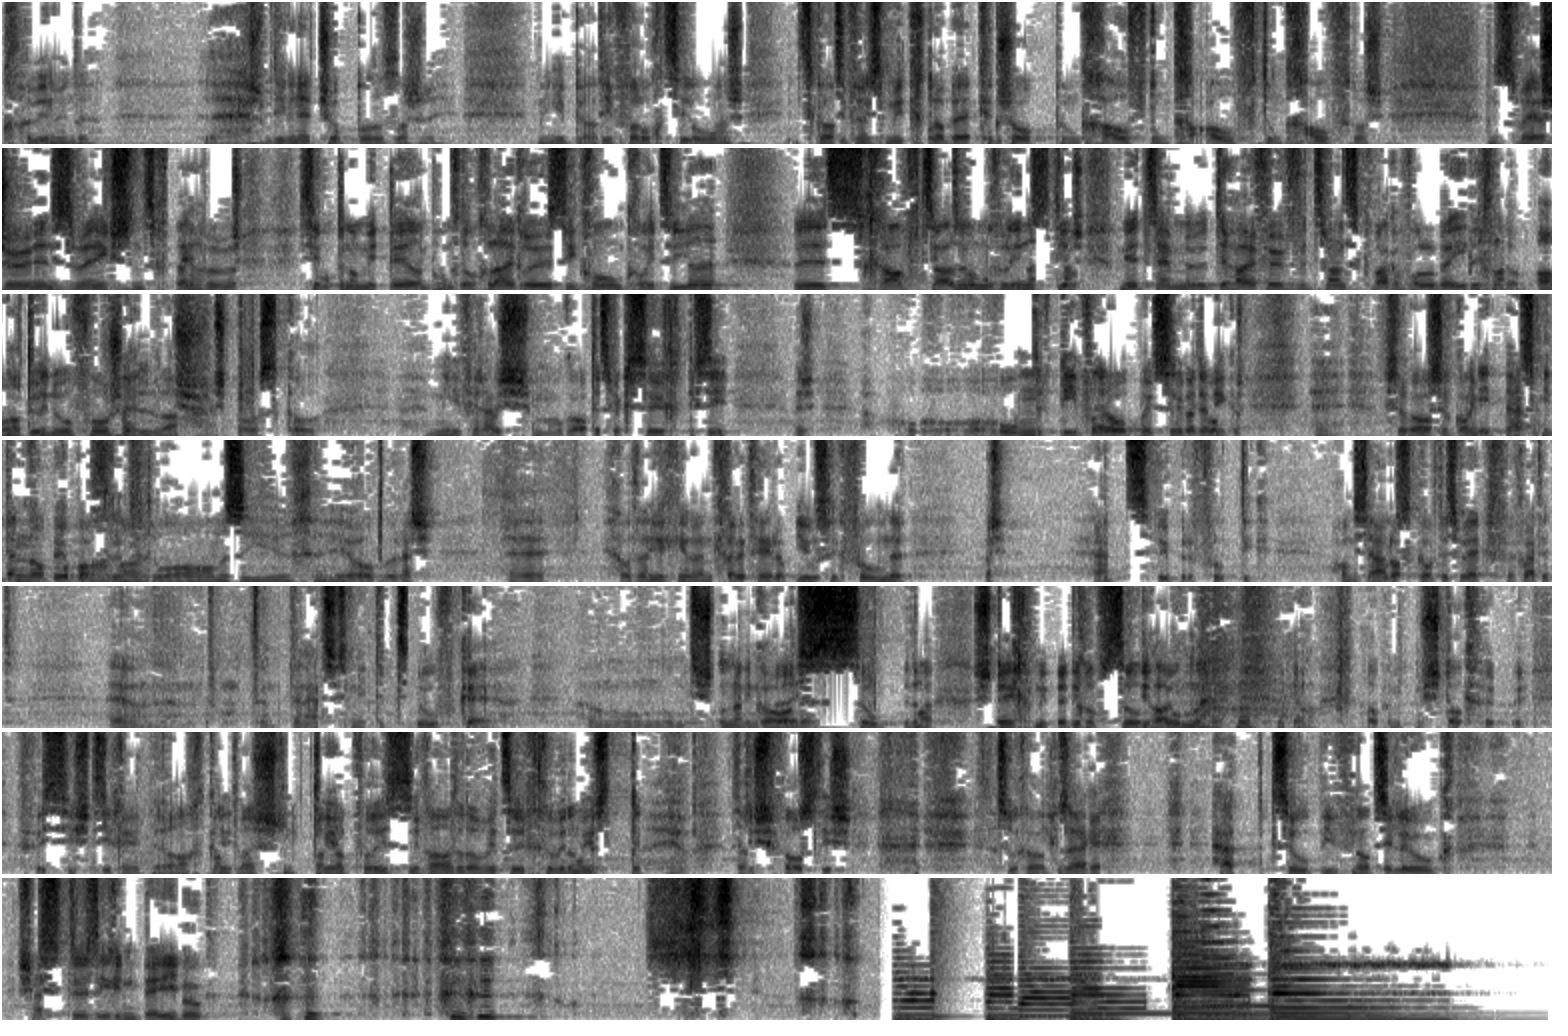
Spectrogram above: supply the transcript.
Sachen müssen. Äh, Hast du einen Job oder so? Meine Beate verlocht sie um. Jetzt geht sie für einen Mikrobecker Shop und kauft und kauft und kauft. Weisst du? Und es wäre schön, wenn sie wenigstens, aber sie wollten noch mit der Punkt Kleingröße konkurrieren. Jetzt kauft sie also noch ein kleines Tier. Und Jetzt haben wir die 25 Wagen voll Babykleider. Aber du nur vorstellen, was? Weisst du, Pascal, meine Frau war mal süchtig. Hu- Hunderte von Robotern über den Mikro. Äh, Sogar, sogar nicht du mich dann noch beobachtet. Ah, du arme Sieg. Ja, aber weißt, äh, ich habe dann irgendwann keine Therapie herausgefunden. Weißt, Herzüberflutung. Haben sie auch als Gotteswerk verkleidet. Äh, und, und, dann hat sie es mit der Zeit aufgegeben. Und, und, die Stunde Ja, gegangen. super. Stech mit auf so die Halme. ja, aber mit dem Stockkörper physisch sicher. Ja, ich glaube, weißt du, da hat verrissen sich, also da wird sicher wieder mehr. Ja, das ist fast. Das kann man sagen. Hat zu bei Nazi-Lug. Schmeißt du sich im Baybook.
